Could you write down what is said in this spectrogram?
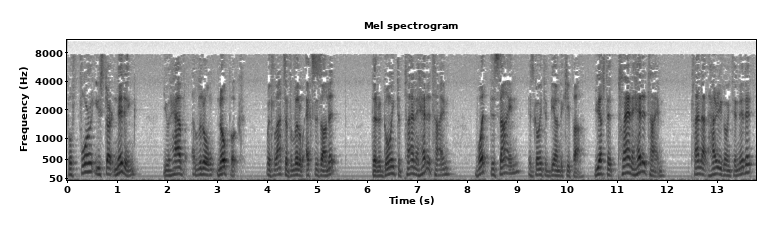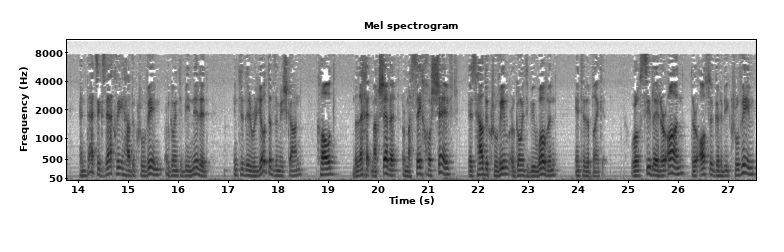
before you start knitting, you have a little notebook with lots of little X's on it that are going to plan ahead of time what design is going to be on the kippah. You have to plan ahead of time, plan out how you're going to knit it, and that's exactly how the kruvim are going to be knitted into the riyot of the Mishkan, called Melechet Machshevet, or Maseh Choshev, is how the kruvim are going to be woven into the blanket. We'll see later on, there are also going to be kruvim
